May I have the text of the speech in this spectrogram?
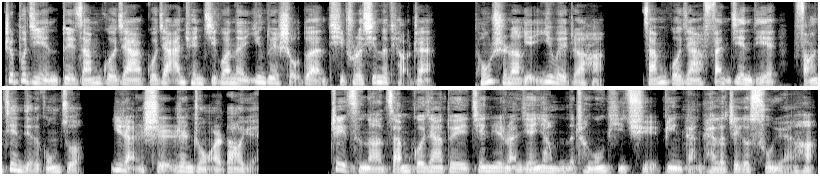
这不仅对咱们国家国家安全机关的应对手段提出了新的挑战，同时呢，也意味着哈，咱们国家反间谍、防间谍的工作依然是任重而道远。这次呢，咱们国家对间谍软件样本的成功提取，并展开了这个溯源，哈，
